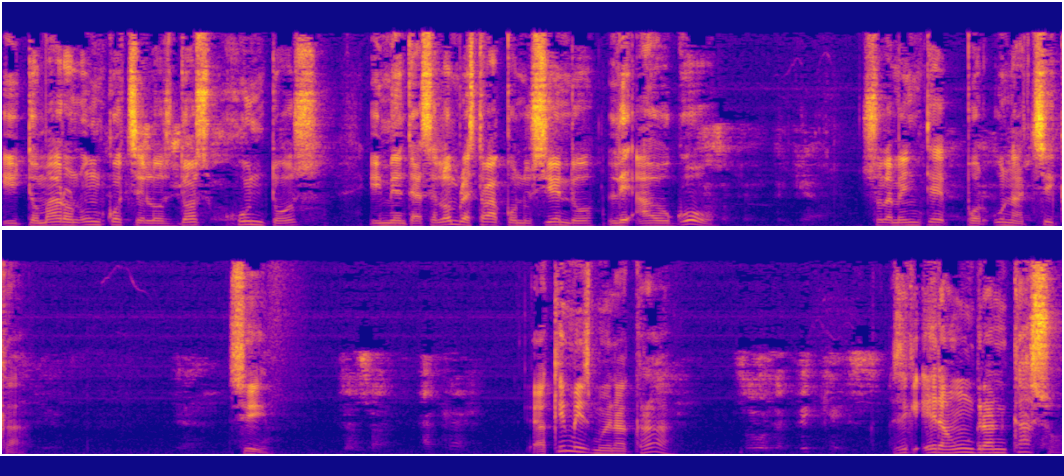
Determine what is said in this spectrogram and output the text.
Y tomaron un coche los dos juntos y mientras el hombre estaba conduciendo le ahogó solamente por una chica. Sí, aquí mismo en Accra. Así que era un gran caso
